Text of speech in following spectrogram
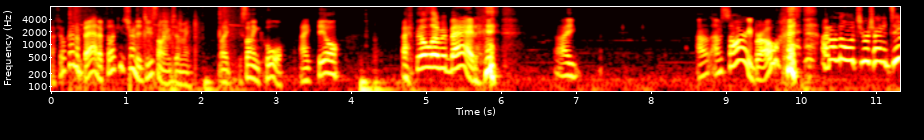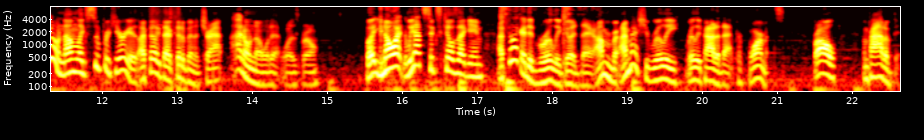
I feel kind of bad. I feel like he's trying to do something to me, like something cool. I feel, I feel a little bit bad. I I, am sorry, bro. I don't know what you were trying to do. And I'm like super curious. I feel like that could have been a trap. I don't know what that was, bro. But you know what? We got six kills that game. I feel like I did really good there. I'm, I'm actually really, really proud of that performance. Bro, I'm proud of it.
